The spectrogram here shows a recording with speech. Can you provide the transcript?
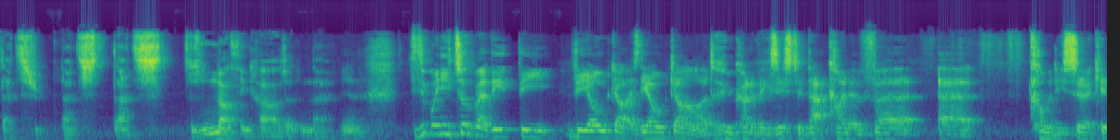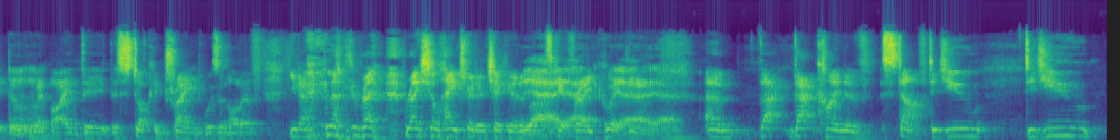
that's that's that's there's nothing harder than that. You know? When you talk about the, the the old guys, the old guard who kind of existed, that kind of uh, uh, comedy circuit that, mm-hmm. whereby the, the stock in trade was a lot of you know like racial hatred and chicken in a yeah, basket yeah, for eight quid. Yeah, you know? yeah. Um, that that kind of stuff. Did you did you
